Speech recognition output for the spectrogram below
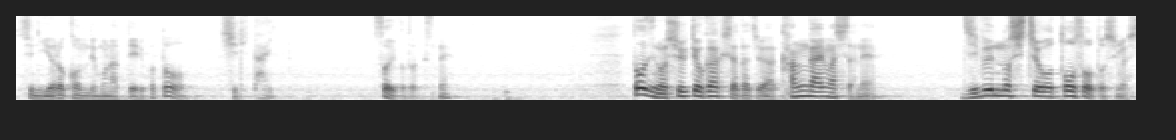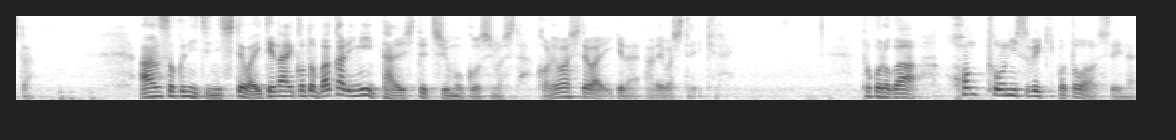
主に喜んでもらっていることを知りたいそういうことですね。当時の宗教学者たちは考えましたね。自分の主張を通そうとしました。安息日にしてはいけないことばかりに対して注目をしました。これはしてはいけない。あれはしてはいけない。ところが本当にすべきことはしていない。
